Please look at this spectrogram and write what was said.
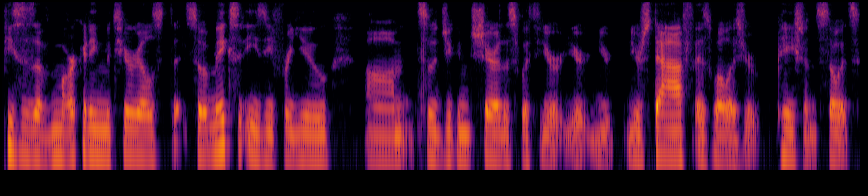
pieces of marketing materials that, so it makes it easy for you um, so that you can share this with your, your your your staff as well as your patients. So it's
